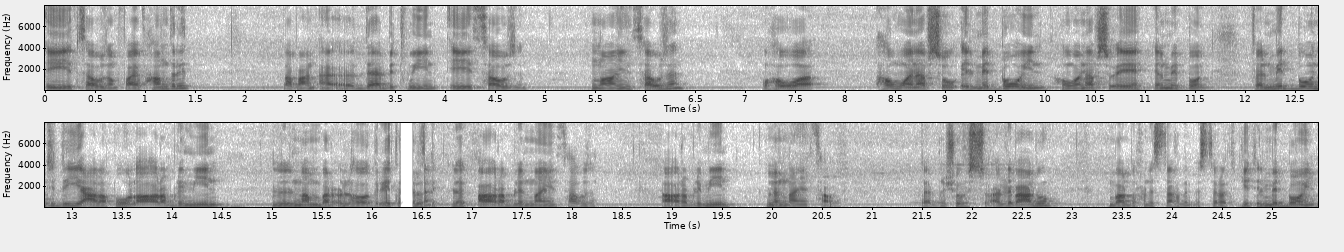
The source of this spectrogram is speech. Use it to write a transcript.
8500 طبعا ده between 8000 9000 وهو هو نفسه ال midpoint هو نفسه إيه؟ ال midpoint فال midpoint دي على طول أقرب لمين؟ لل number اللي هو greater أقرب لل 9000 أقرب لمين؟ لل 9000 طيب نشوف السؤال اللي بعده. برضه هنستخدم استراتيجية ال midpoint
